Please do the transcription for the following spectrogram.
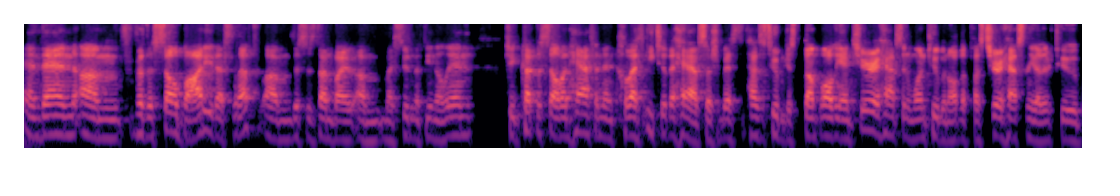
And then um, for the cell body that's left, um, this is done by um, my student Athena Lin. She cut the cell in half and then collect each of the halves. So she basically has a tube and just dump all the anterior halves in one tube and all the posterior halves in the other tube.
